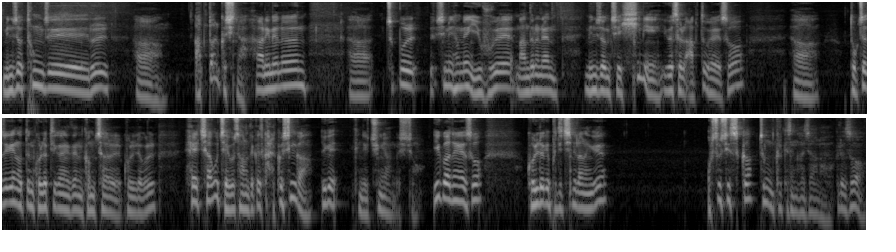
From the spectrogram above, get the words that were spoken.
민족 통제를 아, 압도할 것이냐 아니면은 아, 촛불 시민혁명 이후에 만들어낸 민주정치의 힘이 이것을 압도해서 아, 독자적인 어떤 권력기관이 된 검찰 권력을 해체하고 재구성하는 데까지 갈 것인가 이게 굉장히 중요한 것이죠. 이 과정에서 권력의 부딪힘이라는 게 없을 수 있을까? 저는 그렇게 생각하지 않아요. 그래서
